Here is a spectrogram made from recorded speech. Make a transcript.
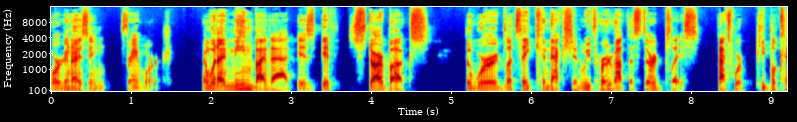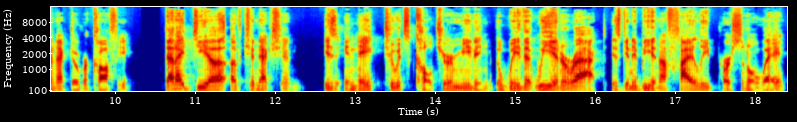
organizing framework. And what I mean by that is if Starbucks, the word, let's say connection, we've heard about the third place. That's where people connect over coffee. That idea of connection is innate to its culture, meaning the way that we interact is going to be in a highly personal way.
